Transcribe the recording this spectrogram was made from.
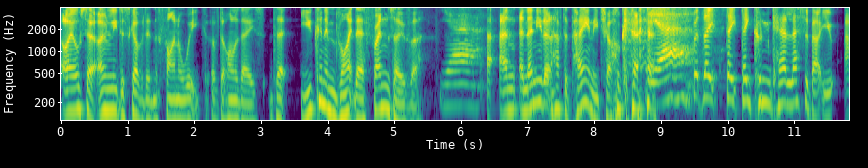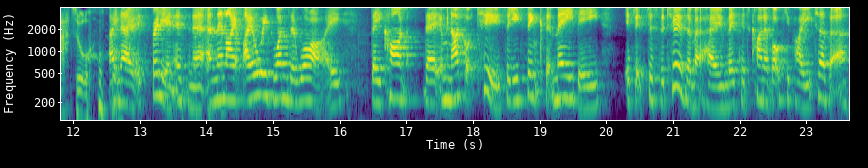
I also only discovered in the final week of the holidays that you can invite their friends over. Yeah. And and then you don't have to pay any childcare. Yeah. but they, they, they couldn't care less about you at all. I know, it's brilliant, isn't it? And then I, I always wonder why they can't they I mean I've got two, so you'd think that maybe if it's just the two of them at home, they could kind of occupy each other,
